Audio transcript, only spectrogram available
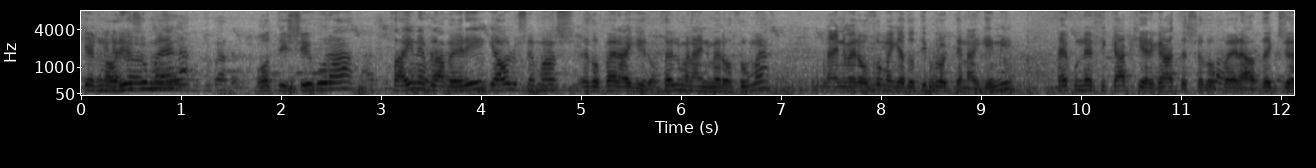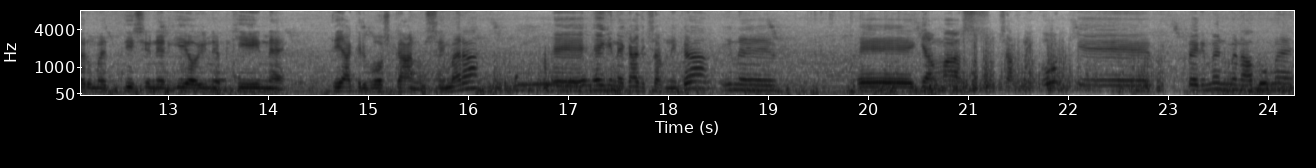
και γνωρίζουμε ότι σίγουρα θα είναι βλαβερή για όλους εμάς εδώ πέρα γύρω. Θέλουμε να ενημερωθούμε, να ενημερωθούμε για το τι πρόκειται να γίνει. Έχουν έρθει κάποιοι εργάτες εδώ πέρα, δεν ξέρουμε τι συνεργείο είναι, ποιοι είναι, τι ακριβώς κάνουν σήμερα. Ε, έγινε κάτι ξαφνικά, είναι ε, για μας ξαφνικό και περιμένουμε να δούμε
